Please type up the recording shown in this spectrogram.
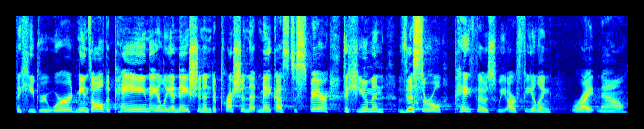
the Hebrew word, means all the pain, alienation, and depression that make us despair, the human, visceral pathos we are feeling right now.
